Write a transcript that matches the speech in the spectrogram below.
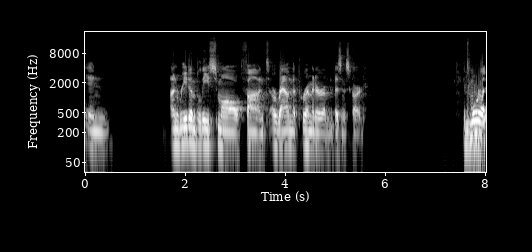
in unreadably small font around the perimeter of the business card. It's Mhm. more like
